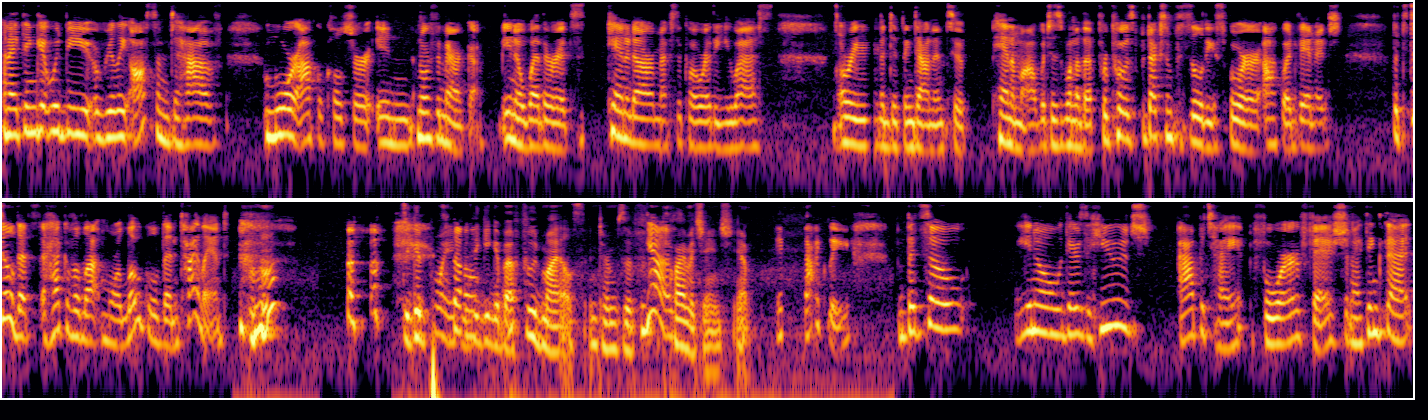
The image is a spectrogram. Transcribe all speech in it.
And I think it would be really awesome to have more aquaculture in North America, you know, whether it's Canada or Mexico or the US, or even dipping down into Panama, which is one of the proposed production facilities for AquAdvantage. But still, that's a heck of a lot more local than Thailand. Mm-hmm. it's a good point so, you're thinking about food miles in terms of yeah, climate change. Yep. Exactly. But so, you know, there's a huge appetite for fish. And I think that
